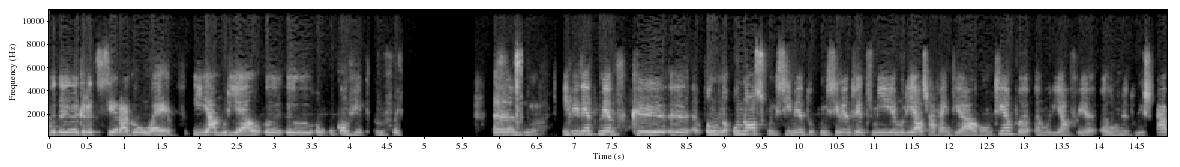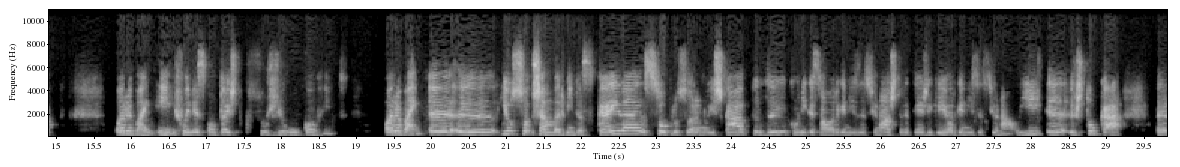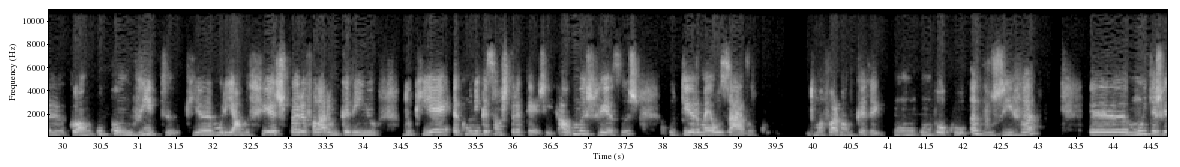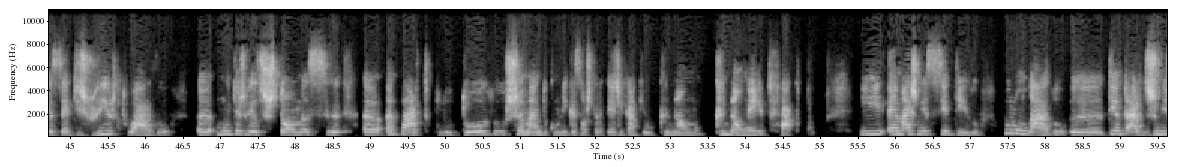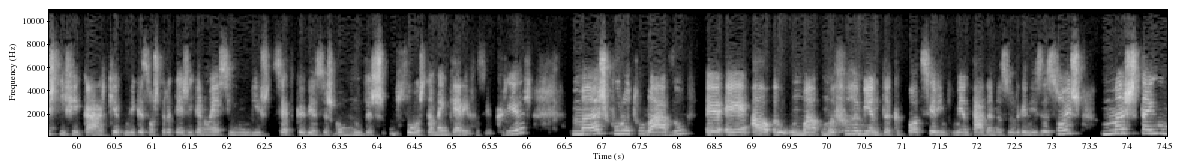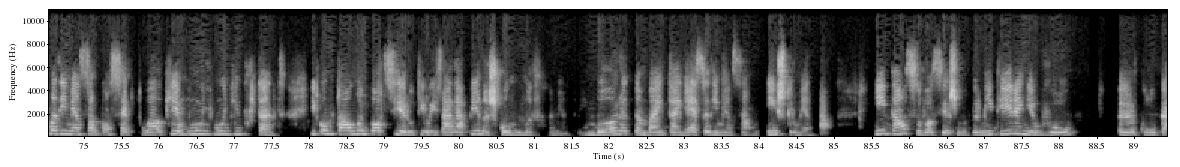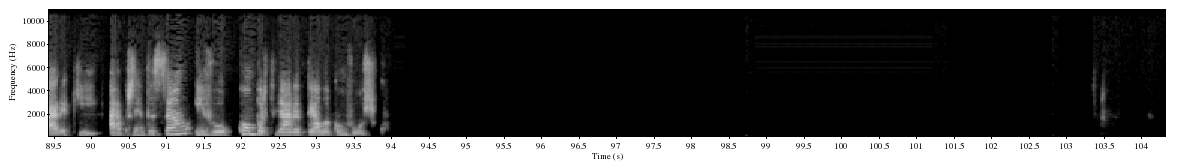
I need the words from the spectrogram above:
gostava de agradecer à GoWeb e à Muriel uh, uh, o convite que me foi um, evidentemente que uh, o, o, nosso conhecimento, o conhecimento entre mim e a Muriel já vem de há algum tempo, a, a Muriel foi aluna do ISCAP, ora bem, e foi nesse contexto que surgiu o convite. Ora bem, eu chamo-me Arminda Sequeira, sou professora no ISCAP de Comunicação Organizacional, Estratégica e Organizacional. E estou cá com o convite que a Muriel me fez para falar um bocadinho do que é a comunicação estratégica. Algumas vezes o termo é usado de uma forma um, um, um pouco abusiva, muitas vezes é desvirtuado, muitas vezes toma-se a parte pelo todo, chamando de comunicação estratégica aquilo que não, que não é de facto. E é mais nesse sentido por um lado, eh, tentar desmistificar que a comunicação estratégica não é assim um bicho de sete cabeças, como muitas pessoas também querem fazer crer, mas, por outro lado, é, é uma, uma ferramenta que pode ser implementada nas organizações, mas tem uma dimensão conceptual que é muito, muito importante e, como tal, não pode ser utilizada apenas como uma ferramenta, embora também tenha essa dimensão instrumental. Então, se vocês me permitirem, eu vou uh, colocar aqui a apresentação e vou compartilhar a tela convosco.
